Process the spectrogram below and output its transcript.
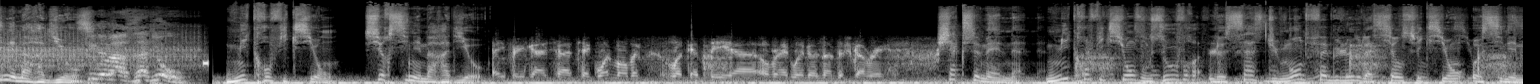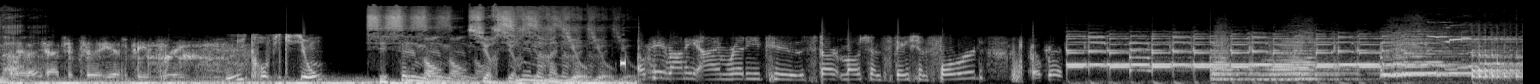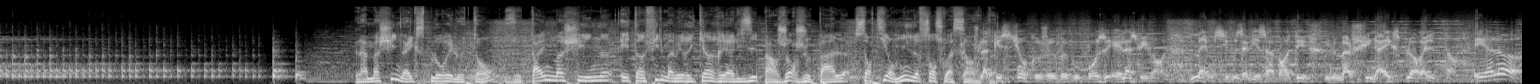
Cinéma Radio. Cinéma Radio. Microfiction sur Cinéma Radio. Uh, uh. Chaque semaine, Microfiction vous ouvre le sas du monde fabuleux de la science-fiction au cinéma. And attach it to ESP3. Microfiction, c'est seulement, sur Cinéma Radio. Okay, Ronnie, I'm ready to start motion station forward. Okay. La machine à explorer le temps, The Time Machine, est un film américain réalisé par George Pal, sorti en 1960. La question que je veux vous poser est la suivante. Même si vous aviez inventé une machine à explorer le temps, et alors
